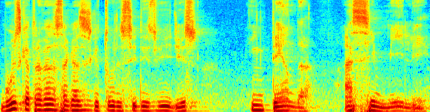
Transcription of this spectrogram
Busque através das Sagradas Escrituras, se desvie disso, entenda, assimile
